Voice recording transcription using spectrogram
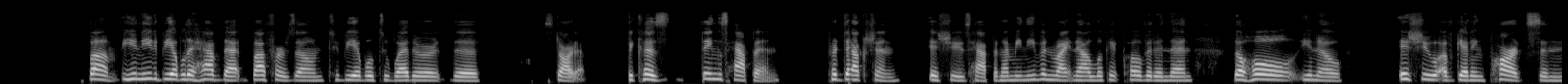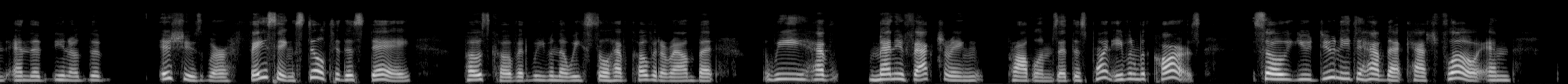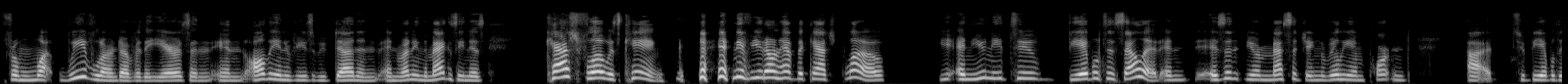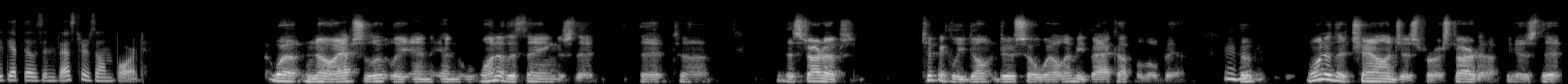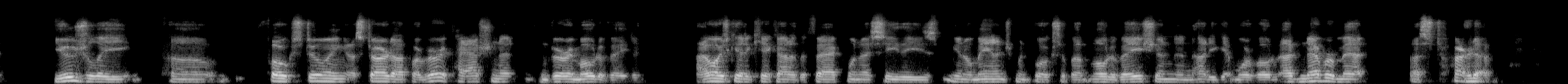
bump. You need to be able to have that buffer zone to be able to weather the startup because things happen production issues happen i mean even right now look at covid and then the whole you know issue of getting parts and and the you know the issues we're facing still to this day post COVID, even though we still have COVID around, but we have manufacturing problems at this point, even with cars. So you do need to have that cash flow. And from what we've learned over the years and in all the interviews we've done and, and running the magazine is cash flow is king. and if you don't have the cash flow, you, and you need to be able to sell it. And isn't your messaging really important uh, to be able to get those investors on board? Well, no, absolutely. And and one of the things that that uh, the startups typically don't do so well. Let me back up a little bit. Mm-hmm. The, one of the challenges for a startup is that usually uh, folks doing a startup are very passionate and very motivated. I always get a kick out of the fact when I see these, you know, management books about motivation and how do you get more vote. I've never met a startup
